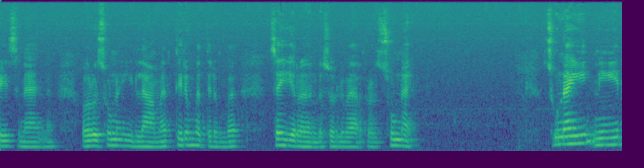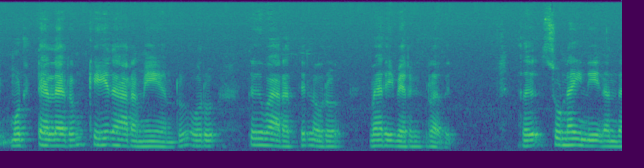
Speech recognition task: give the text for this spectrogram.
பேசினா என்ன ஒரு சுனை இல்லாமல் திரும்ப திரும்ப செய்கிறது என்று சொல்லுவார்கள். சுனை. சுனை நீர் மொட்டலரும் கேதாரமே என்று ஒரு தேவாரத்தில் ஒரு வரி வருகிறது. அது சுனை நீர் அந்த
